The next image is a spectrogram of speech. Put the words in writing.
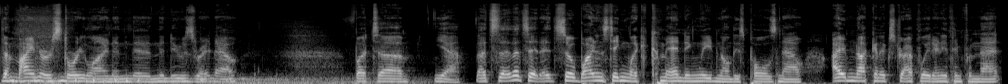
the minor storyline in, in the news right now. But uh, yeah, that's that's it. It's, so Biden's taking like a commanding lead in all these polls now. I'm not going to extrapolate anything from that.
